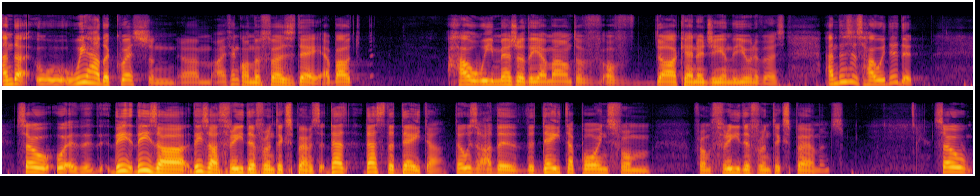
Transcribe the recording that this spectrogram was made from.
And uh, we had a question, um, I think on the first day, about how we measure the amount of, of dark energy in the universe. And this is how we did it. So th these are these are three different experiments. That that's the data. Those are the the data points from from three different experiments. So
